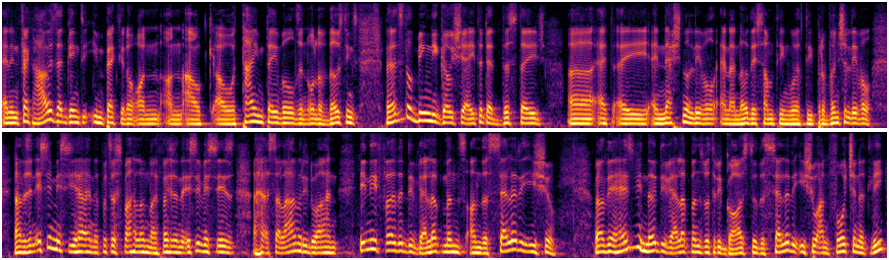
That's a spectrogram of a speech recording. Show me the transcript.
And in fact, how is that going to impact, you know, on, on our our timetables and all of those things? That's still being negotiated at this stage uh, at a, a national level, and I know there's something with the provincial level. Now, there's an SMS here, and it puts a smile on my face, and the SMS says, uh, Salam Riedwaan, any further developments on the salary issue? Well, there has been no developments with regards to the salary issue, unfortunately.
